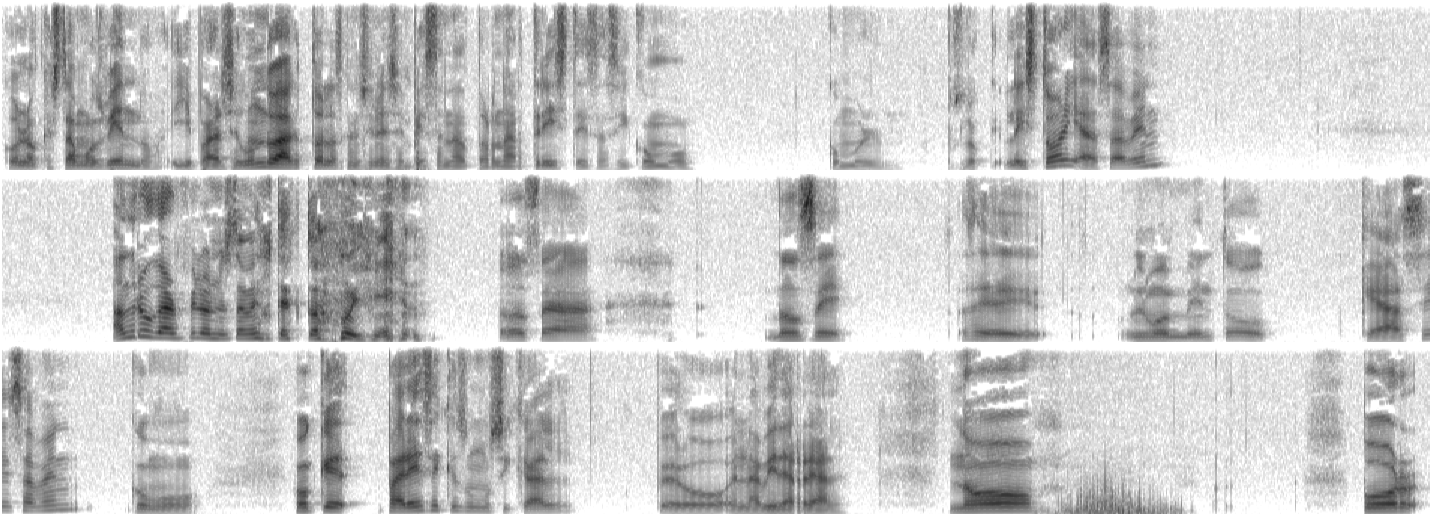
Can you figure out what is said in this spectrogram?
con lo que estamos viendo y para el segundo acto las canciones empiezan a tornar tristes, así como como pues lo que, la historia, ¿saben? Andrew Garfield honestamente actúa muy bien. O sea, no sé. el momento que hace, ¿saben? Como, como que parece que es un musical, pero en la vida real. No por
